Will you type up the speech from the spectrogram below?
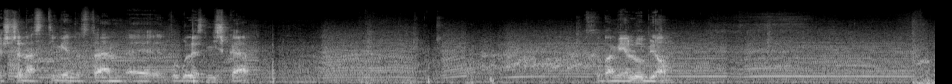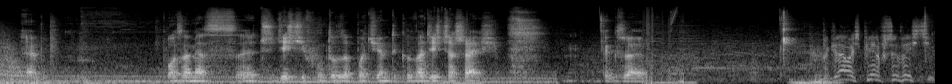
Jeszcze na Steamie dostałem e, w ogóle zniżkę. Chyba mnie lubią. E, Bo zamiast e, 30 funtów zapłaciłem tylko 26. Także Wygrałeś pierwszy wyścig.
